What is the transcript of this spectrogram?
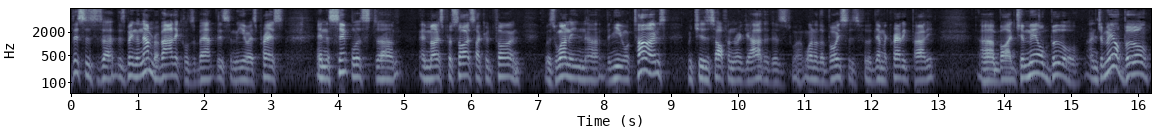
this is, uh, there's been a number of articles about this in the US press, and the simplest um, and most precise I could find was one in uh, the New York Times, which is often regarded as one of the voices for the Democratic Party, uh, by Jamelle Bouie. And Jamelle Bouie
